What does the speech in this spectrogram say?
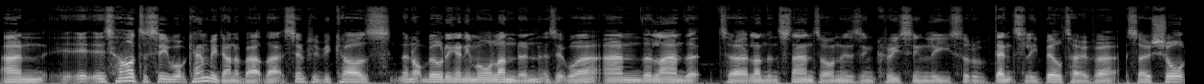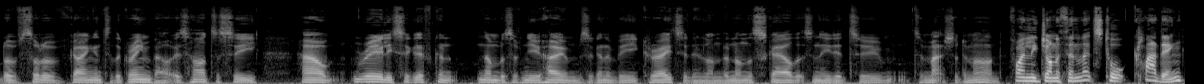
and it's hard to see what can be done about that simply because they're not building any more London, as it were, and the land that uh, London stands on is increasingly sort of densely built over. So, short of sort of going into the green belt, it's hard to see how really significant numbers of new homes are going to be created in London on the scale that's needed to to match the demand. Finally, Jonathan, let's talk cladding.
